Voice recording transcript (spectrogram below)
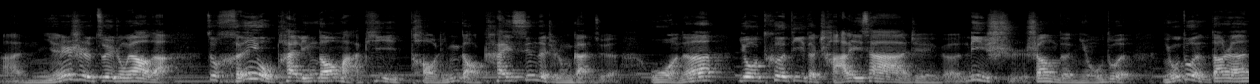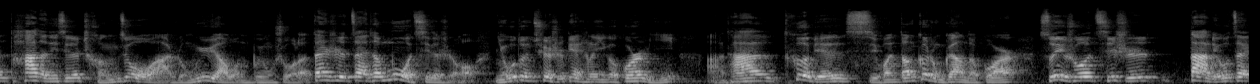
啊，您是最重要的，就很有拍领导马屁、讨领导开心的这种感觉。我呢又特地的查了一下这个历史上的牛顿，牛顿当然他的那些成就啊、荣誉啊，我们不用说了。但是在他末期的时候，牛顿确实变成了一个官迷。啊，他特别喜欢当各种各样的官儿，所以说其实大刘在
